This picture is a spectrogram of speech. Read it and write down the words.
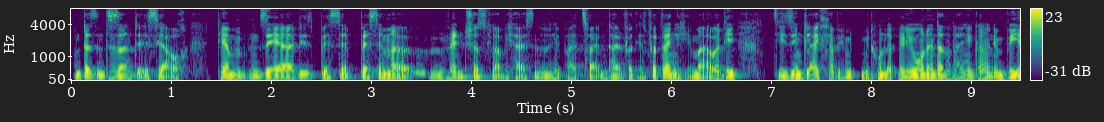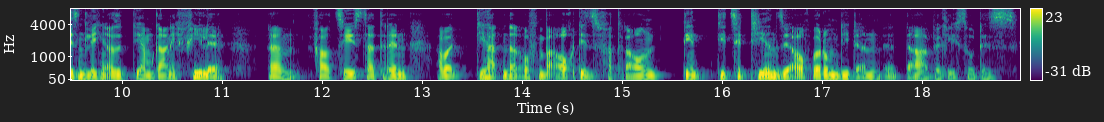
Und das Interessante ist ja auch, die haben ein sehr, die Bessemer Ventures, glaube ich, heißen, bei zweiten Teil verdränge ich immer, aber die, die sind gleich, glaube ich, mit, mit 100 Millionen dann reingegangen im Wesentlichen. Also die haben gar nicht viele ähm, VCs da drin, aber die hatten dann offenbar auch dieses Vertrauen, den, die zitieren sie auch, warum die dann da wirklich so das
